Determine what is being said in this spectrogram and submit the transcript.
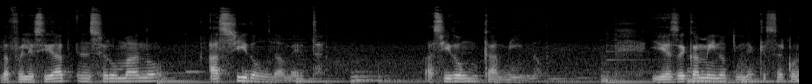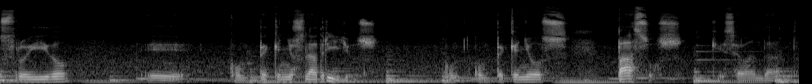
La felicidad en el ser humano ha sido una meta, ha sido un camino. Y ese camino tiene que ser construido eh, con pequeños ladrillos, con, pequeños pasos que se van dando.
